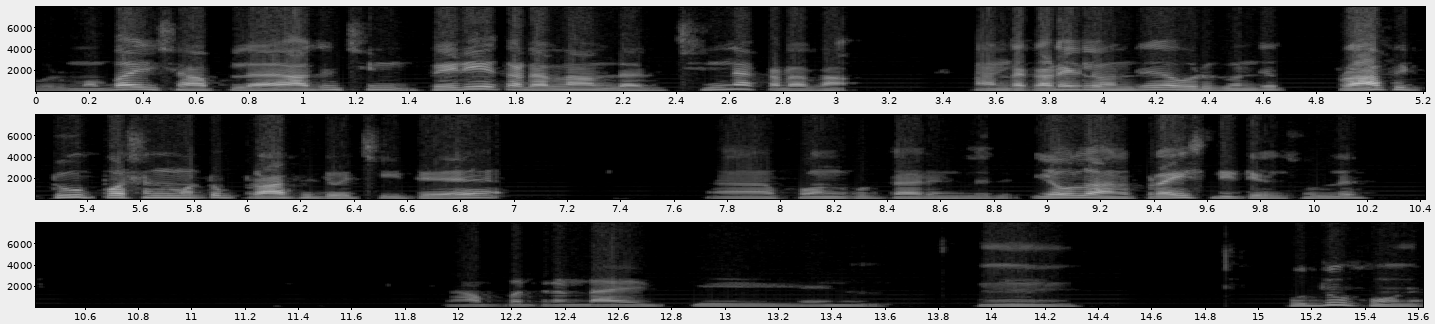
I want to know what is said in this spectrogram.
ஒரு மொபைல் ஷாப்ல அதுவும் சின்ன பெரிய கடைலாம் இல்ல அது சின்ன கடை தான் அந்த கடையில வந்து அவருக்கு வந்து ப்ராஃபிட் டூ பர்சன்ட் மட்டும் ப்ராஃபிட் வச்சுக்கிட்டு ஃபோன் கொடுத்தாரு எங்களுக்கு எவ்வளோ அந்த ப்ரைஸ் டீட்டெயில் சொல்லு. நாற்பத்தி ரெண்டாயிரத்தி ஐநூறு. ம். புது ஃபோனு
